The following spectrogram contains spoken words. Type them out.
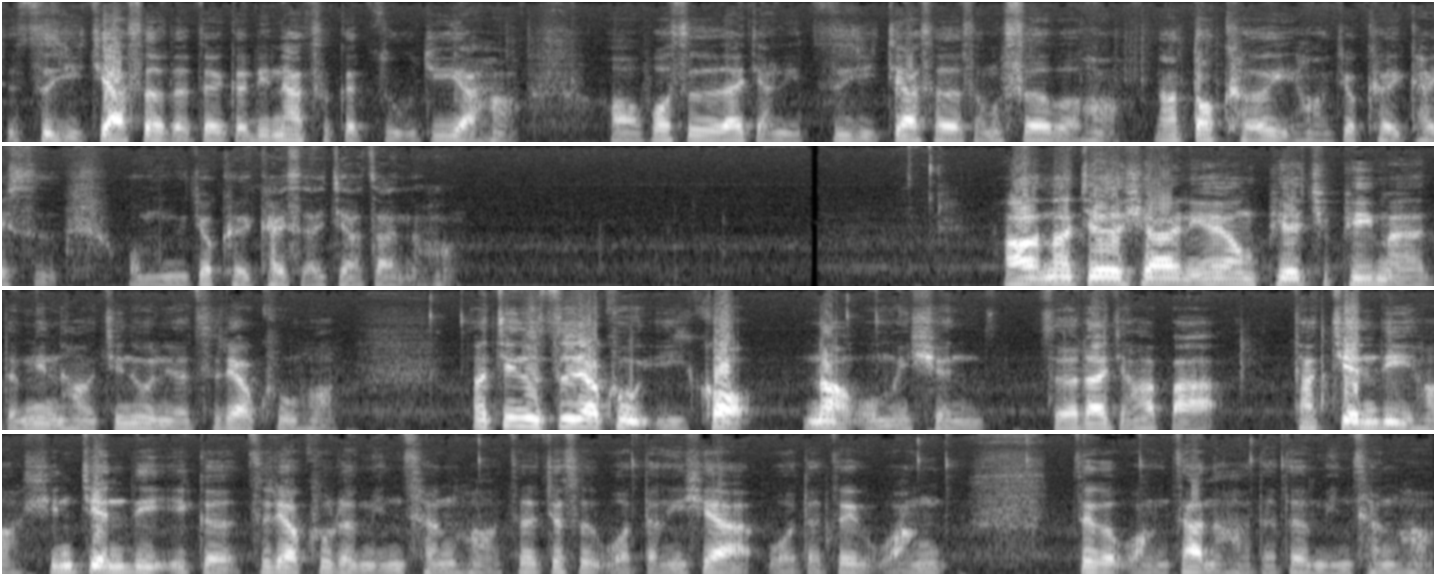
就自己架设的这个 Linux 的主机啊，哈，哦，或是来讲你自己架设什么 server 哈，那都可以哈，就可以开始，我们就可以开始来加站了哈。好，那接着下来你要用 PHP 买的命哈，进入你的资料库哈。那进入资料库以后，那我们选择来讲，要把它建立哈，新建立一个资料库的名称哈，这就是我等一下我的这个网。这个网站哈的这个名称哈，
